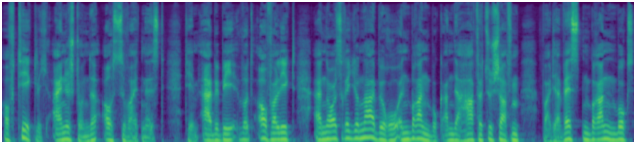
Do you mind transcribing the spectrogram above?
auf täglich eine Stunde auszuweiten ist. Dem RBB wird auferlegt, ein neues Regionalbüro in Brandenburg an der Havel zu schaffen, weil der Westen Brandenburgs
